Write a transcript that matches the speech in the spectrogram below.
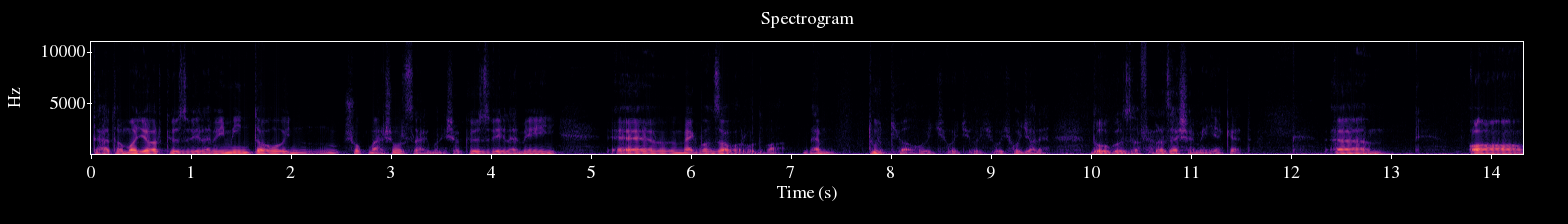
Tehát a magyar közvélemény, mint ahogy sok más országban is a közvélemény eh, meg van zavarodva. Nem tudja, hogy, hogy, hogy, hogy hogyan dolgozza fel az eseményeket. A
